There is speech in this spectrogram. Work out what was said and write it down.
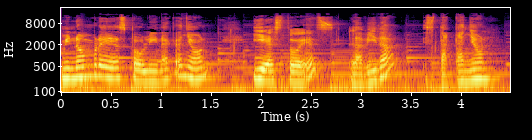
mi nombre es Paulina Cañón y esto es La vida está cañón.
